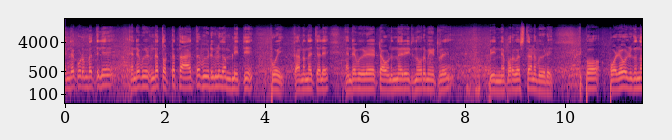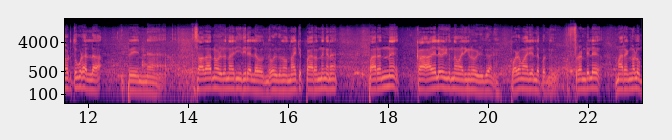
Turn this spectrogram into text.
എന്റെ കുടുംബത്തിൽ എന്റെ വീടിന്റെ തൊട്ട താഴത്തെ വീടുകൾ കംപ്ലീറ്റ് പോയി. കാരണം എന്താ വെച്ചാൽ എന്റെ വീട് ടൗണിൽ നിന്ന് ഒരു ഇരുന്നൂറ് മീറ്റർ പിന്നെ പുറകുവശത്താണ് വീട്. ഇപ്പോൾ പുഴ ഒഴുകുന്നിടത്തു കൂടെ അല്ല പിന്നെ സാധാരണ ഒഴുകുന്ന രീതിയിലല്ല ഒഴുകുന്നത് ഒന്നായിട്ട് പരന്നിങ്ങനെ പരന്ന് കായൽ ഒഴുകുന്ന മാതിരി ഇങ്ങനെ ഒഴുകുകയാണ് പുഴ മാതിരിയല്ല പറഞ്ഞത് ഫ്രണ്ടിൽ മരങ്ങളും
